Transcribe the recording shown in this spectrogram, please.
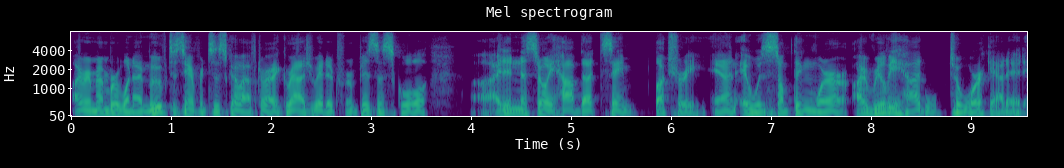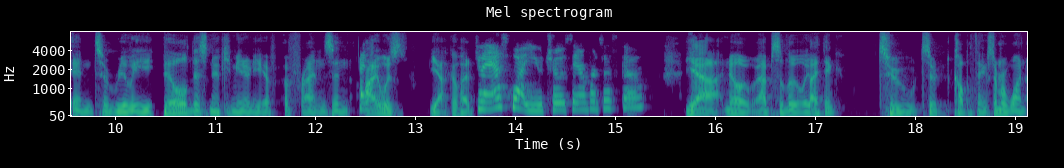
I remember when I moved to San Francisco after I graduated from business school, uh, I didn't necessarily have that same luxury. And it was something where I really had to work at it and to really build this new community of, of friends. And I was, yeah, go ahead. Can I ask why you chose San Francisco? Yeah, no, absolutely. I think two, so a couple things. Number one,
